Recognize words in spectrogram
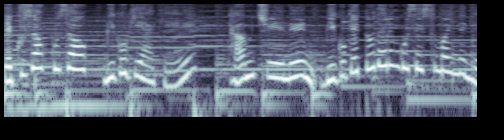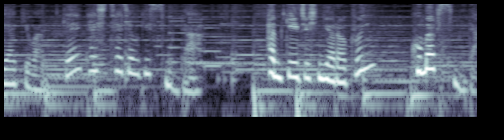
네, 구석구석 미국 이야기. 다음 주에는 미국의 또 다른 곳에 숨어 있는 이야기와 함께 다시 찾아오겠습니다. 함께 해주신 여러분, 고맙습니다.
